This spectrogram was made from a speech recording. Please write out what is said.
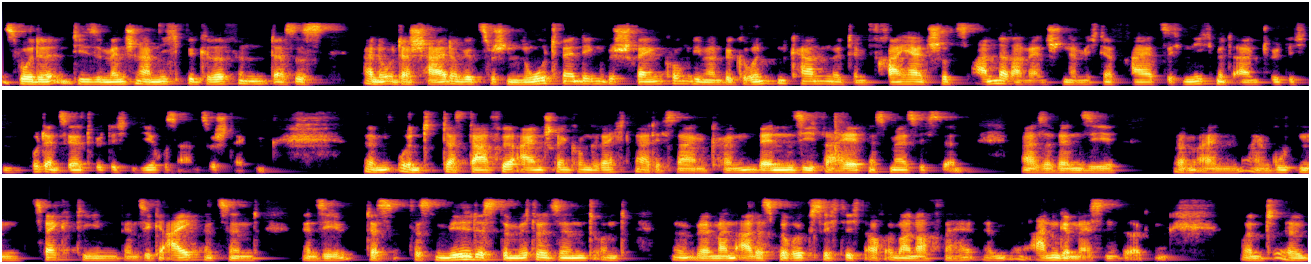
es wurde, diese Menschen haben nicht begriffen, dass es eine Unterscheidung gibt zwischen notwendigen Beschränkungen, die man begründen kann mit dem Freiheitsschutz anderer Menschen, nämlich der Freiheit, sich nicht mit einem tödlichen, potenziell tödlichen Virus anzustecken. Ähm, und dass dafür Einschränkungen gerechtfertigt sein können, wenn sie verhältnismäßig sind. Also wenn sie ähm, einen, einen guten Zweck dienen, wenn sie geeignet sind, wenn sie das, das mildeste Mittel sind und wenn man alles berücksichtigt, auch immer noch angemessen wirken. Und äh,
